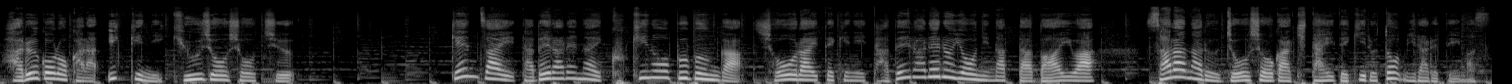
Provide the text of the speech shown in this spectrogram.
春頃から一気に急上昇中。現在食べられない茎の部分が将来的に食べられるようになった場合はさらなる上昇が期待できると見られています。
